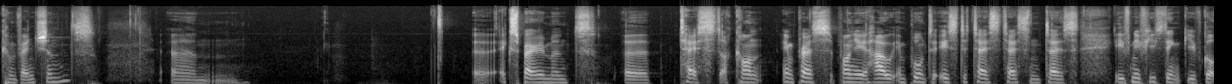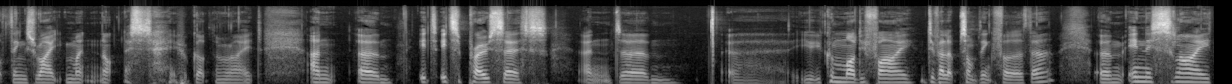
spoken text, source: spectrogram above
conventions. Um, uh, experiment, uh, test. I can't impress upon you how important it is to test, test, and test. Even if you think you've got things right, you might not necessarily have got them right. And um, it's it's a process, and um, you, you, can modify, develop something further. Um, in this slide,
